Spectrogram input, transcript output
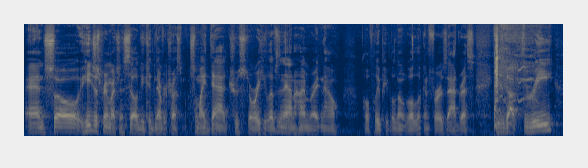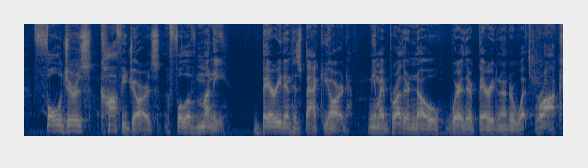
And so he just pretty much instilled you could never trust him. So my dad, true story, he lives in Anaheim right now. Hopefully people don't go looking for his address. He's got three Folgers coffee jars full of money buried in his backyard. Me and my brother know where they're buried and under what rock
